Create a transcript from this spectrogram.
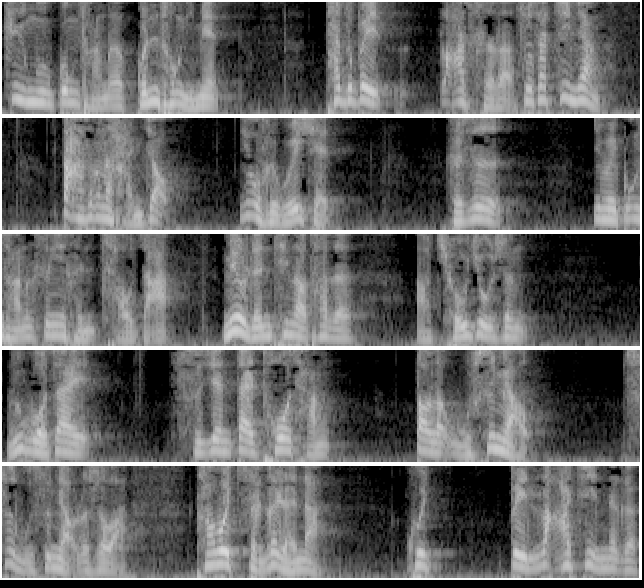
锯木工厂的滚筒里面，他就被拉扯了。所以他尽量大声的喊叫，因为很危险。可是因为工厂那个声音很嘈杂，没有人听到他的啊求救声。如果在时间再拖长，到了五十秒、四五十秒的时候啊，他会整个人呐会被拉进那个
